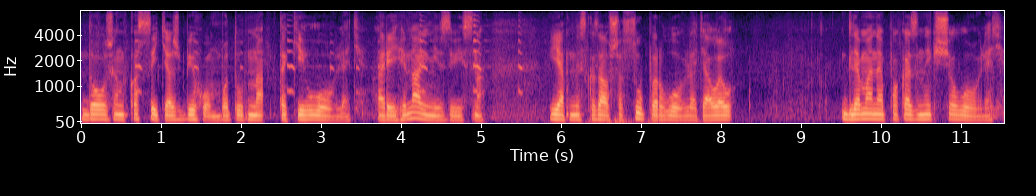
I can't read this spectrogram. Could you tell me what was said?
Должен косить аж бігом, бо тут на такі ловлять. Оригінальні, звісно. Я б не сказав, що супер ловлять, але для мене показник, що ловлять.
